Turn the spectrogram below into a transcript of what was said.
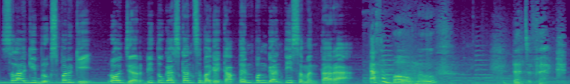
Selagi Brooks pergi, Roger ditugaskan sebagai kapten pengganti sementara. That's a bold move. That's a fact.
